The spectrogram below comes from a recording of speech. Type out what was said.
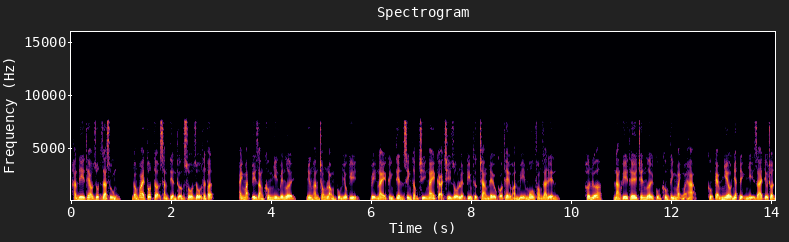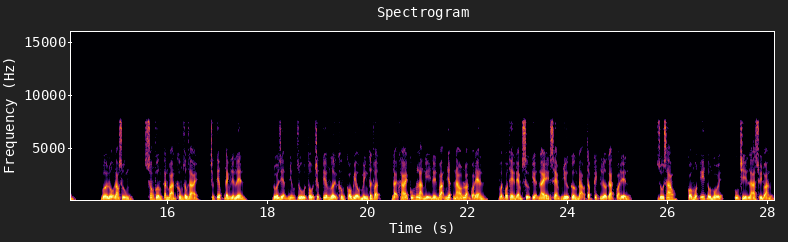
hắn đi theo rút ra súng, đóng vai tốt thợ săn tiền thưởng sổ rộ thân phận. Ánh mắt tuy rằng không nhìn bên người, nhưng hắn trong lòng cũng hiếu kỳ, vị này kính tiên sinh thậm chí ngay cả chị rộ luyện kim thực trang đều có thể hoàn mỹ mô phỏng ra đến. Hơn nữa, nàng khí thế trên người cũng không tính mạnh ngoại hạng, không kém nhiều nhất định nhị giai tiêu chuẩn. Vừa lộ đao súng, song phương căn bản không dông dài, trực tiếp đánh liền lên đối diện những dù tổ chức kia người không có biểu minh thân phận, đại khái cũng là nghĩ đến vạn nhất náo loạn qua đen, vẫn có thể đem sự kiện này xem như cường đạo tập kích lừa gạt qua đến. Dù sao, có một ít đầu mối, cũng chỉ là suy đoán.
